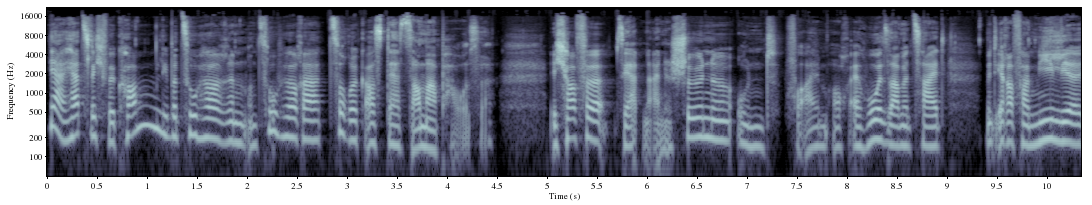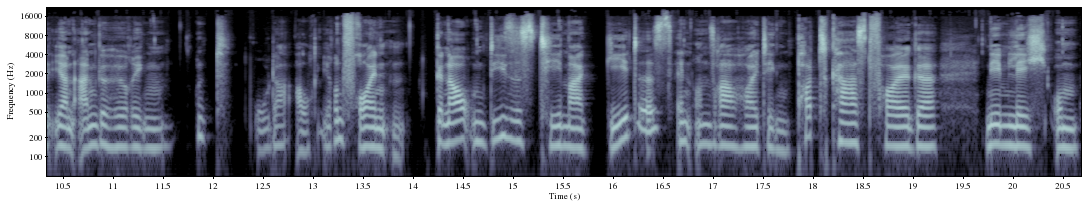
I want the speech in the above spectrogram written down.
Ja, herzlich willkommen, liebe Zuhörerinnen und Zuhörer, zurück aus der Sommerpause. Ich hoffe, Sie hatten eine schöne und vor allem auch erholsame Zeit mit Ihrer Familie, Ihren Angehörigen und oder auch Ihren Freunden. Genau um dieses Thema geht es in unserer heutigen Podcast-Folge, nämlich um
